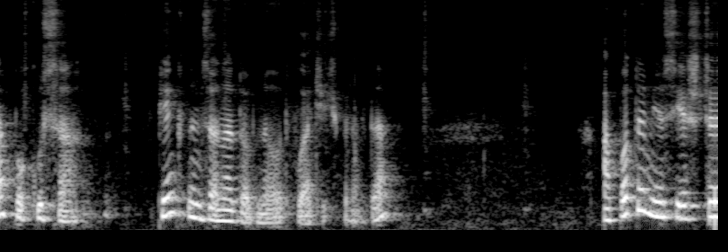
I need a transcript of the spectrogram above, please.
Ta pokusa pięknym za nadobne odpłacić, prawda? A potem jest jeszcze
